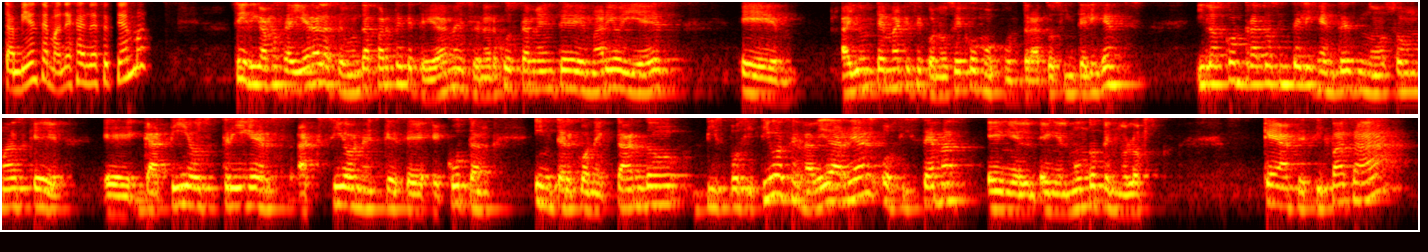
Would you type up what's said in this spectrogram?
¿También se maneja en ese tema? Sí, digamos, ahí era la segunda parte que te iba a mencionar justamente, Mario, y es, eh, hay un tema que se conoce como contratos inteligentes. Y los contratos inteligentes no son más que eh, gatillos, triggers, acciones que se ejecutan interconectando dispositivos en la vida real o sistemas en el, en el mundo tecnológico. ¿Qué hace? Si pasa A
